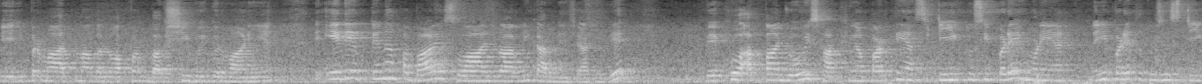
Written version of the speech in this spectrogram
ਇਹ ਪ੍ਰਮਾਤਮਾ ਵੱਲੋਂ ਆਪਾਂ ਨੂੰ ਬਖਸ਼ੀ ਹੋਈ ਗੁਰਬਾਣੀ ਹੈ। ਤੇ ਇਹਦੇ ਉੱਤੇ ਨਾ ਆਪਾਂ ਬਾਹਲੇ ਸਵਾਲ ਜਵਾਬ ਨਹੀਂ ਕਰਨੇ ਚਾਹੀਦੇ। ਵੇਖੋ, ਆਪਾਂ ਜੋ ਵੀ ਸਾਖੀਆਂ ਪੜ੍ਹਦੇ ਆ ਸਟੀਕ ਤੁਸੀਂ ਪੜ੍ਹੇ ਹੋਣੇ ਆ। ਨਹੀਂ ਪੜ੍ਹੇ ਤਾਂ ਤੁਸੀਂ ਸਟੀਕ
